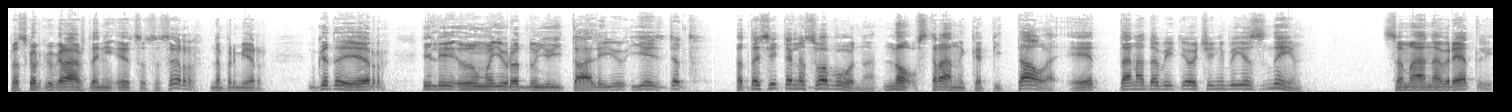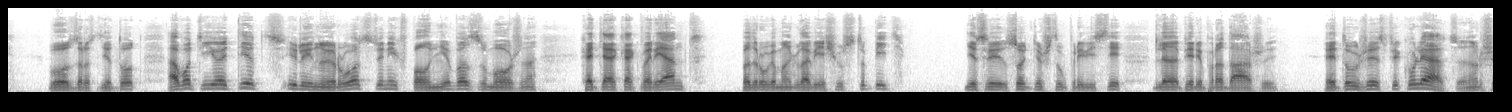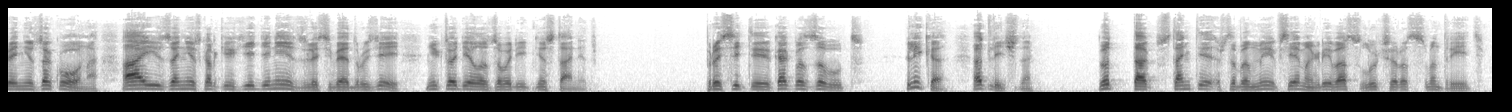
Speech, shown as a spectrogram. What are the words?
поскольку граждане СССР, например, в ГДР или в мою родную Италию ездят относительно свободно, но в страны капитала это надо быть очень выездным. Сама она вряд ли, возраст не тот, а вот ее отец или иной родственник вполне возможно, хотя, как вариант, Подруга могла вещь уступить, если сотни штук привезти для перепродажи. Это уже спекуляция, нарушение закона, а из-за нескольких единиц для себя и друзей никто дело заводить не станет. Простите, как вас зовут? Лика? Отлично. Вот так встаньте, чтобы мы все могли вас лучше рассмотреть.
